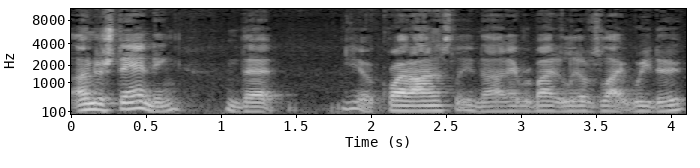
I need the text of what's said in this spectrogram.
understanding that you know, quite honestly, not everybody lives like we do.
